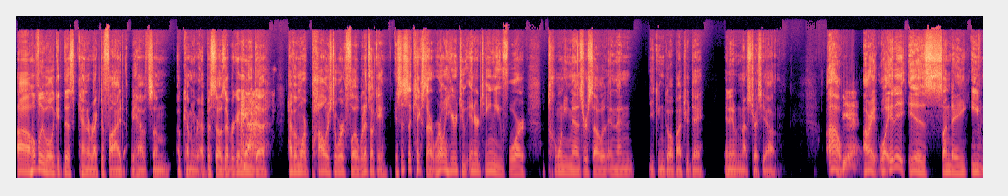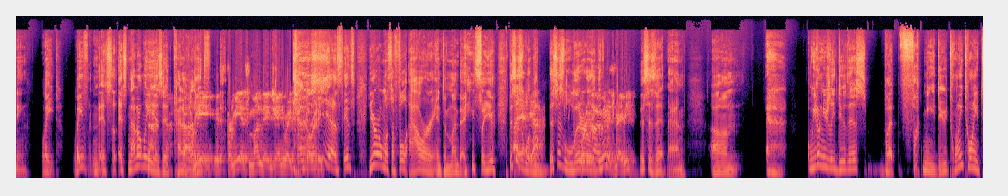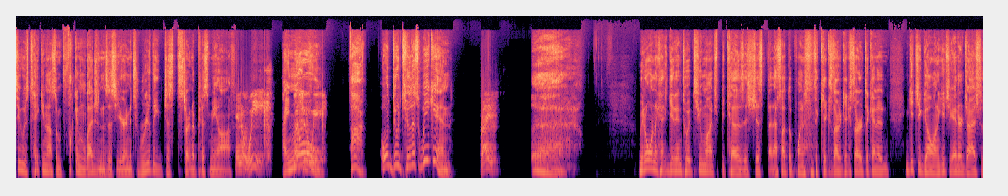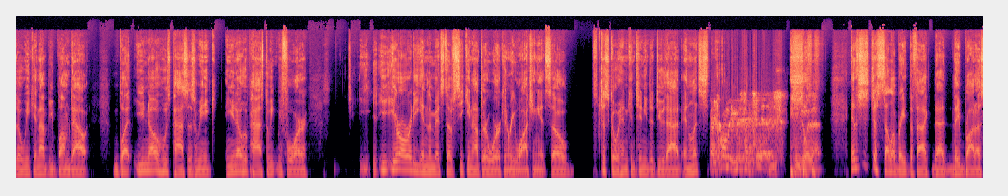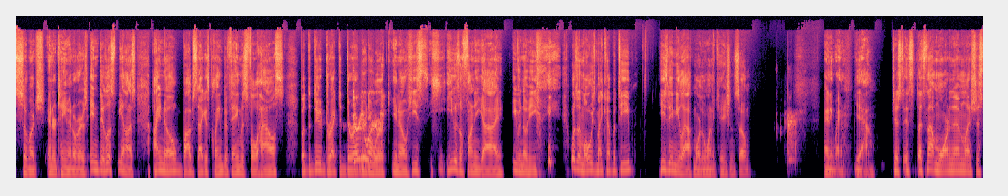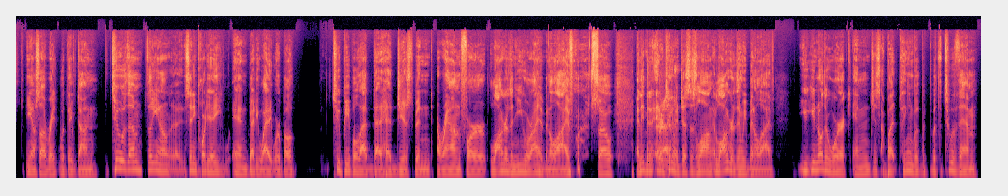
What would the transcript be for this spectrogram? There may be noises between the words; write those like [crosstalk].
Uh, hopefully, we'll get this kind of rectified. We have some upcoming episodes that we're going to Yeah. need to [laughs] have a more polished workflow, but it's okay. It's just a kickstart. We're only here to entertain you for 20 minutes or so, and then you can go about your day and it will not stress you out. Oh, Yeah. all right. Well, it is Sunday evening, late. Late. It's it's not only is it kind of for me, it's for me. It's Monday, January 10th already. [laughs] yes, it's you're almost a full hour into Monday. [laughs] So you this is Uh, yeah. this is literally 45 minutes, baby. this is it, man. Um [sighs] we don't usually do this, but fuck me, dude. 2022 is taking out some fucking legends this year, and it's really just starting to piss me off. In a week. I know. Less than a week. Fuck. We'll do two this weekend. Right. Ugh. We don't want to get into it too much because it's just that's not the point of the Kickstarter. Kickstarter to kind of get you going and get you energized for the week and not be bummed out. But you know who's passed this week, and you know who passed the week before. You're already in the midst of seeking out their work and rewatching it. So just go ahead and continue to do that. And let's They call me Mr. Tibbs. Enjoy [laughs] that. And let's just, just celebrate the fact that they brought us so much entertainment over there. And dude, let's be honest. I know Bob Saget's claim to fame is Full House, but the dude directed direct Dirty dirty, Work. work. You know, he's he, he was a funny guy, even though he [laughs] wasn't always my cup of tea. He's made me laugh more than one occasion. So anyway, yeah, just it's let's not mourn them. Let's just you know celebrate what they've done. Two of them, the you know, uh, Sidney Poitier and Betty White were both two people that that had just been around for longer than you or I have been alive. [laughs] so, and they've been in entertainment just as long, longer than we've been alive. You you know their work and just, but thinking with with, with the two of them,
